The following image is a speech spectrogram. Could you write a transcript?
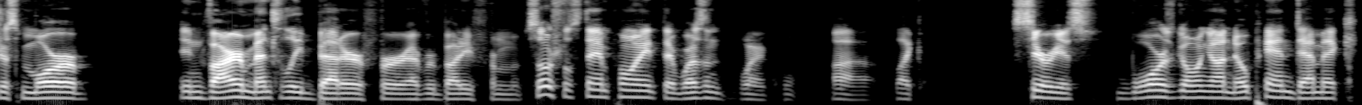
just more environmentally better for everybody from a social standpoint. There wasn't like uh like serious wars going on, no pandemic.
